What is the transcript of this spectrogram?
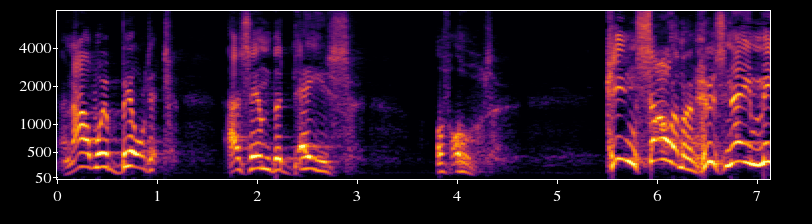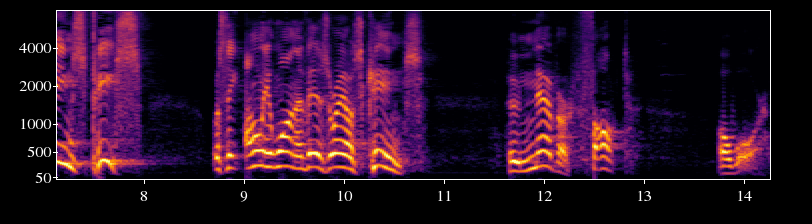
and I will build it as in the days of old. King Solomon, whose name means peace, was the only one of Israel's kings who never fought a war.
